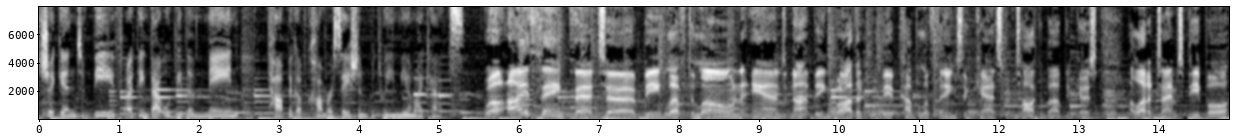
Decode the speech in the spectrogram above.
chicken to beef. I think that would be the main topic of conversation between me and my cats. Well, I think that uh, being left alone and not being bothered would be a couple of things that cats would talk about because a lot of times people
